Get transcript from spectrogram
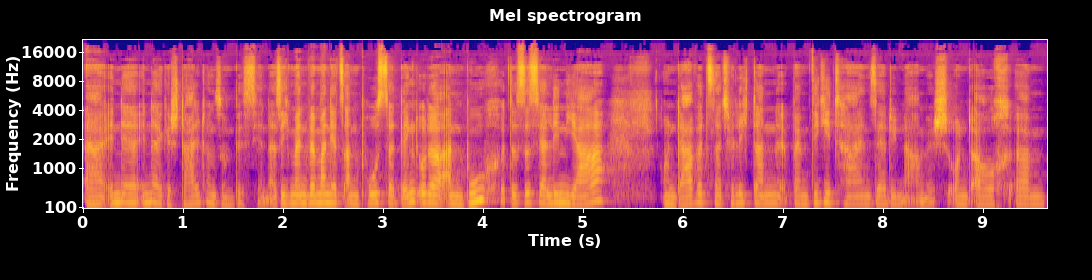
äh, in der in der Gestaltung so ein bisschen. Also ich meine, wenn man jetzt an Poster denkt oder an Buch, das ist ja linear und da wird es natürlich dann beim Digitalen sehr dynamisch und auch ähm,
